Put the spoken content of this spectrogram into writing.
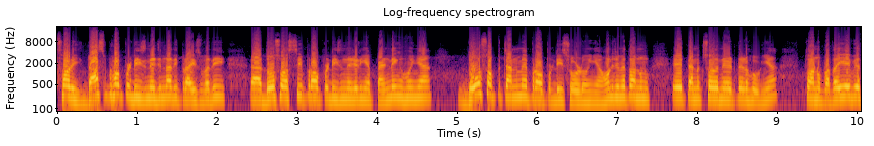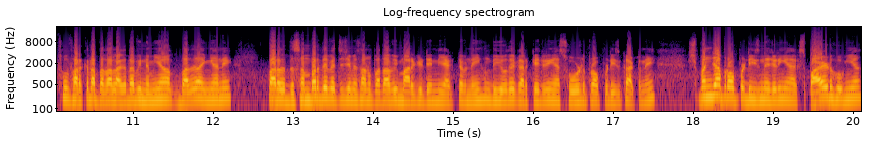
ਸੌਰੀ 10 ਪ੍ਰਾਪਰਟੀਆਂ ਨੇ ਜਿਨ੍ਹਾਂ ਦੀ ਪ੍ਰਾਈਸ ਵਧੀ। ਅ, 280 ਪ੍ਰਾਪਰਟੀਆਂ ਨੇ ਜਿਹੜੀਆਂ ਪੈਂਡਿੰਗ ਹੋਈਆਂ। 295 ਪ੍ਰਾਪਰਟੀ ਸੋਲਡ ਹੋਈਆਂ। ਹੁਣ ਜਿਵੇਂ ਤੁਹਾਨੂੰ ਇਹ 300 ਦੇ ਨੇੜੇ ਤੇੜ ਹੋ ਗਈਆਂ ਤੁਹਾਨੂੰ ਪਤਾ ਹੀ ਹੈ ਵੀ ਇੱਥੋਂ ਫ਼ਰਕ ਦਾ ਪਤਾ ਲੱਗਦਾ ਵੀ ਨਵੀਆਂ ਵੱਧ ਆਈਆਂ ਨੇ। ਪਰ ਦਸੰਬਰ ਦੇ ਵਿੱਚ ਜਿਵੇਂ ਸਾਨੂੰ ਪਤਾ ਵੀ ਮਾਰਕੀਟ ਇੰਨੀ ਐਕਟਿਵ ਨਹੀਂ ਹੁੰਦੀ ਉਹਦੇ ਕਰਕੇ ਜਿਹੜੀਆਂ ਸੋਲਡ ਪ੍ਰਾਪਰਟੀਆਂ ਘੱਟ ਨੇ। 56 ਪ੍ਰਾਪਰਟੀਆਂ ਨੇ ਜਿਹੜੀਆਂ ਐਕਸਪਾਇਰਡ ਹੋ ਗਈਆਂ।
